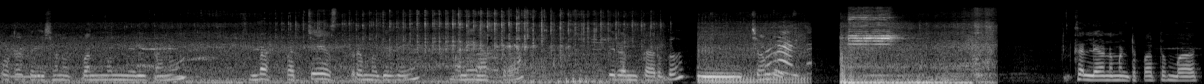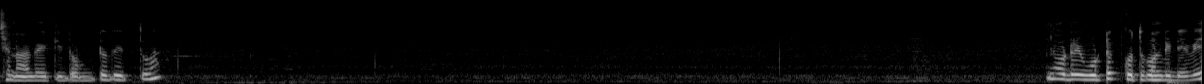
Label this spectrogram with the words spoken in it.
ಫೋಟೋ ತೆಗಿಸೋಣಕ್ಕೆ ಬಂದು ಮುಂದೆ ನಿಲ್ತಾನು. ಪರಿಚಯ ಪರಿಚಯಸ್ತ್ರ ಮದುವೆ, ಮನೆ ಹತ್ರ ಇರೋಂಥವ್ರದ್ದು ಚಂದ ಕಲ್ಯಾಣ ಮಂಟಪ ತುಂಬ ಚೆನ್ನಾಗೈತಿ, ದೊಡ್ಡದಿತ್ತು. ನೋಡ್ರಿ ಊಟಕ್ಕೆ ಕೂತ್ಕೊಂಡಿದ್ದೀವಿ.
